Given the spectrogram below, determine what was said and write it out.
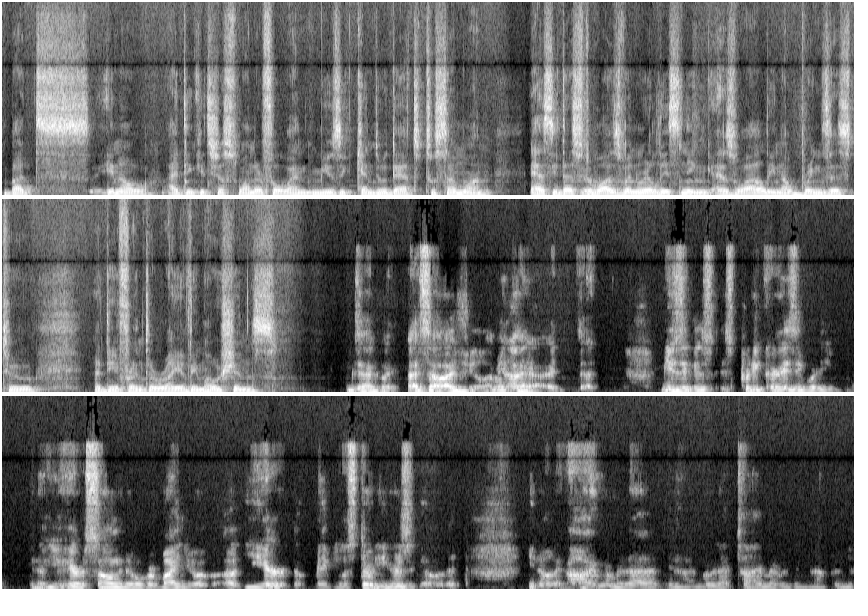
But, you know, I think it's just wonderful when music can do that to someone, as it does to us when we're listening as well, you know, brings us to a different array of emotions. Exactly. That's how I feel. I mean, I, I music is, is pretty crazy where you, you know, you hear a song and it'll remind you of a year, maybe it was 30 years ago that, you know, like, oh, I remember that, you know, I remember that time everything happened.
